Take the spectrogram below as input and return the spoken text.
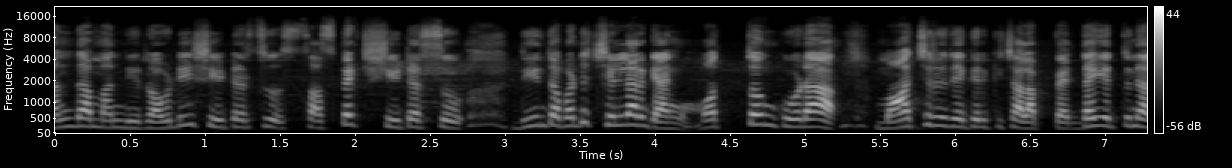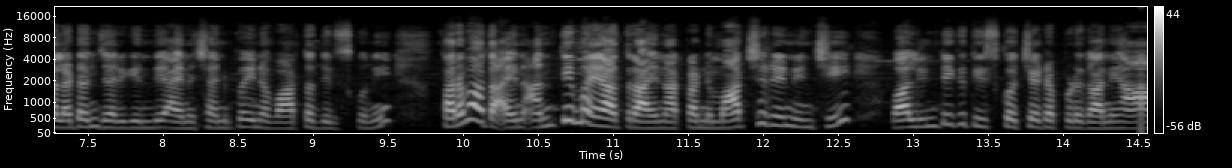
వంద మంది రౌడీ షీటర్స్ సస్పెక్ట్ షీటర్స్ దీంతోపాటు చిల్లర్ గ్యాంగ్ మొత్తం కూడా మార్చురీ దగ్గరికి చాలా పెద్ద ఎత్తున వెళ్ళడం జరిగింది. ఆయన చనిపోయిన వార్త తెలుసుకుని తర్వాత ఆయన అంతిమయాత్ర ఆయన అక్కడిని మార్చురీ నుంచి వాళ్ళ ఇంటికి తీసుకొచ్చేటప్పుడు కానీ ఆ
